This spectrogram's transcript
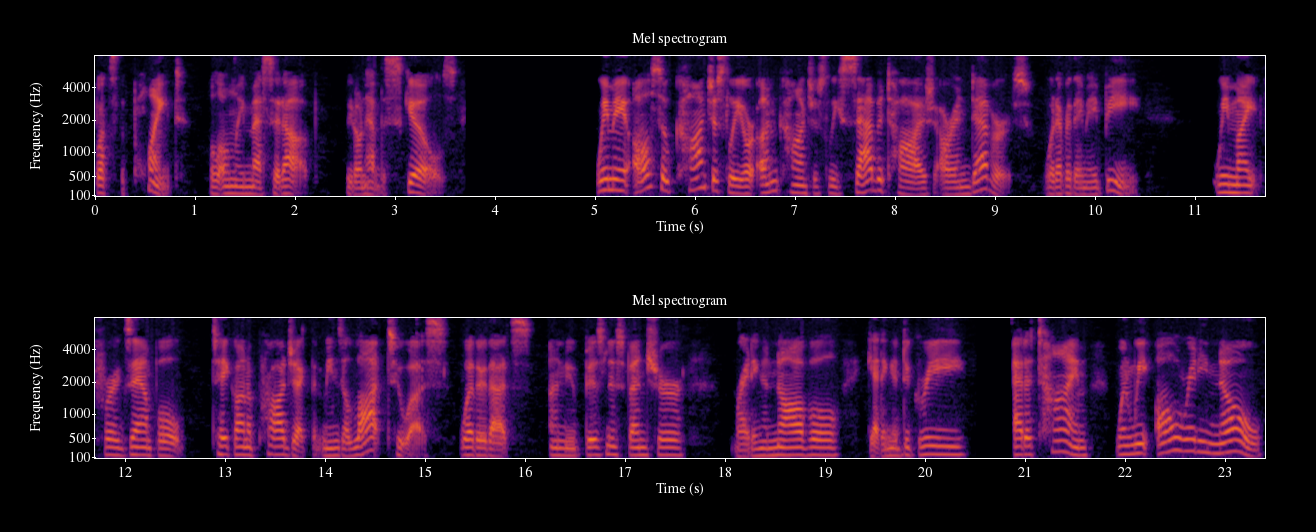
what's the point? We'll only mess it up. We don't have the skills. We may also consciously or unconsciously sabotage our endeavors, whatever they may be. We might, for example, take on a project that means a lot to us, whether that's a new business venture, writing a novel, getting a degree, at a time when we already know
